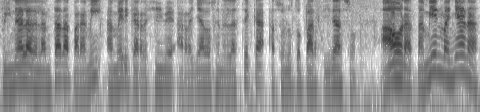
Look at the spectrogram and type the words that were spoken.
Final adelantada para mí, América recibe a Rayados en el Azteca, absoluto partidazo. Ahora, también mañana,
